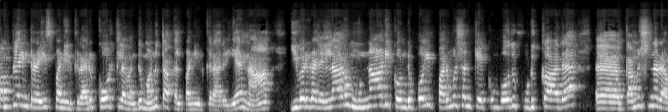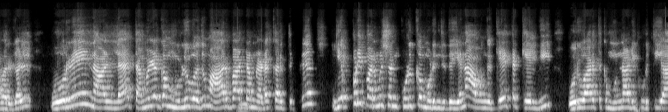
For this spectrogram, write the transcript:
கம்ப்ளைண்ட் ரைஸ் பண்ணிருக்கிறாரு கோர்ட்ல வந்து மனு தாக்கல் பண்ணிருக்கிறாரு ஏன்னா இவர்கள் எல்லாரும் முன்னாடி கொண்டு போய் பர்மிஷன் கேட்கும் போது கொடுக்காத கமிஷனர் அவர்கள் ஒரே நாள்ல தமிழகம் முழுவதும் ஆர்ப்பாட்டம் நடக்கிறதுக்கு எப்படி பர்மிஷன் கொடுக்க முடிஞ்சது? ஏன்னா அவங்க கேட்ட கேள்வி ஒரு வாரத்துக்கு முன்னாடி கொடுத்தியா?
